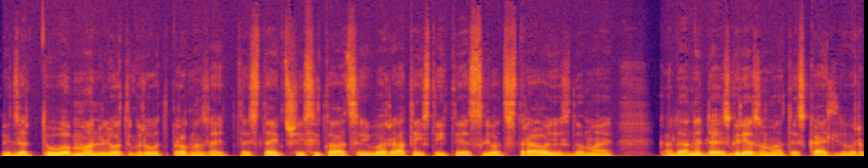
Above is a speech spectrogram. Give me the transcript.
Līdz ar to man ļoti grūti prognozēt. Es teiktu, šī situācija var attīstīties ļoti strauji. Es domāju, kādā nedēļas griezumā tie skaitļi var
